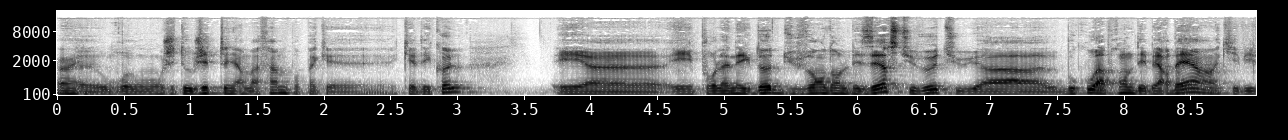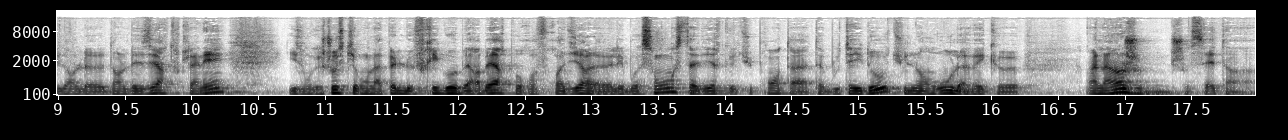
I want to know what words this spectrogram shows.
Euh, j'étais obligé de tenir ma femme pour pas qu'elle décolle. Euh, et, pour l'anecdote du vent dans le désert, si tu veux, tu as beaucoup à apprendre des berbères hein, qui vivent dans le, désert toute l'année. Ils ont quelque chose qu'on appelle le frigo berbère pour refroidir les boissons, c'est-à-dire que tu prends ta, bouteille d'eau, tu l'enroules avec euh, un linge, une chaussette, un,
